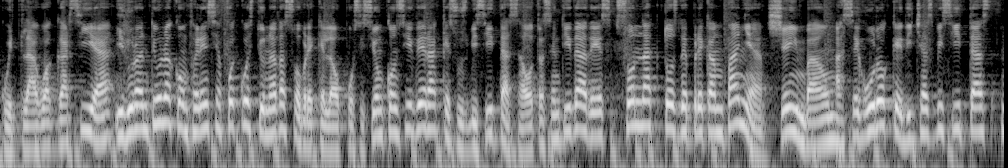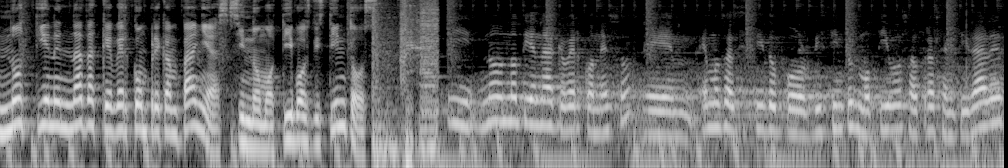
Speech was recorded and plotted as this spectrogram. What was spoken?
Cuitláhuac García y durante una conferencia fue cuestionada sobre que la oposición considera que sus visitas a otras entidades son actos de precampaña. Sheinbaum aseguró que dichas visitas no tienen nada que ver con precampañas, sino motivos distintos. Sí, no, no tiene nada que ver con eso. Eh, hemos asistido por distintos motivos a otras entidades.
